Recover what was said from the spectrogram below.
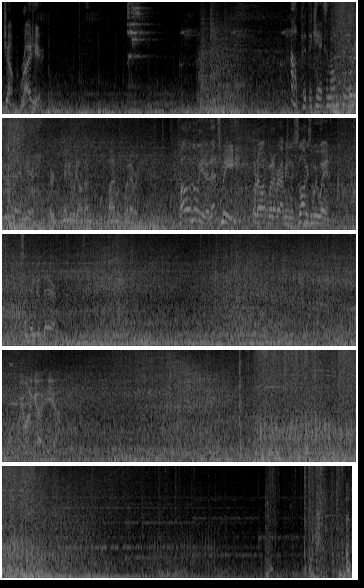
the jump, right here. I'll put the kettle on for Maybe we land here. Or maybe we don't. I'm fine with whatever. Follow the leader, that's me. Or don't, whatever. I mean, as long as we win. Something good there. We want to go here.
